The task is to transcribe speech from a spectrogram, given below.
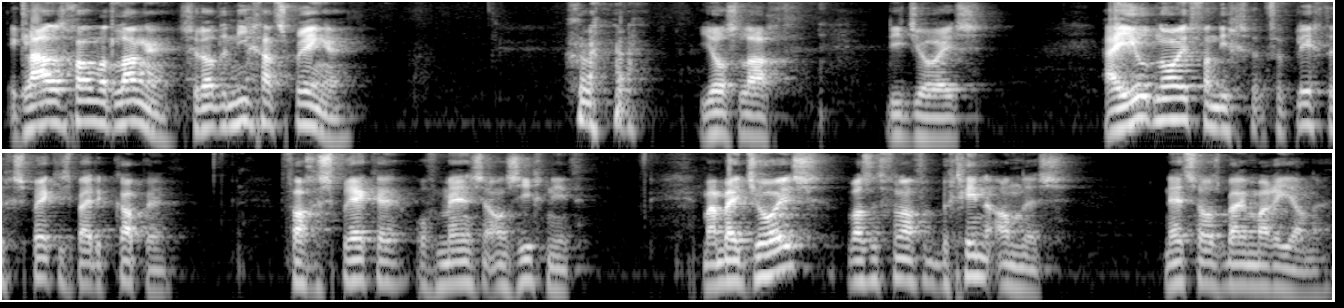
Ik laat het gewoon wat langer, zodat het niet gaat springen. Jos lacht. Die Joyce. Hij hield nooit van die verplichte gesprekjes bij de kapper. Van gesprekken of mensen aan zich niet. Maar bij Joyce was het vanaf het begin anders. Net zoals bij Marianne,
